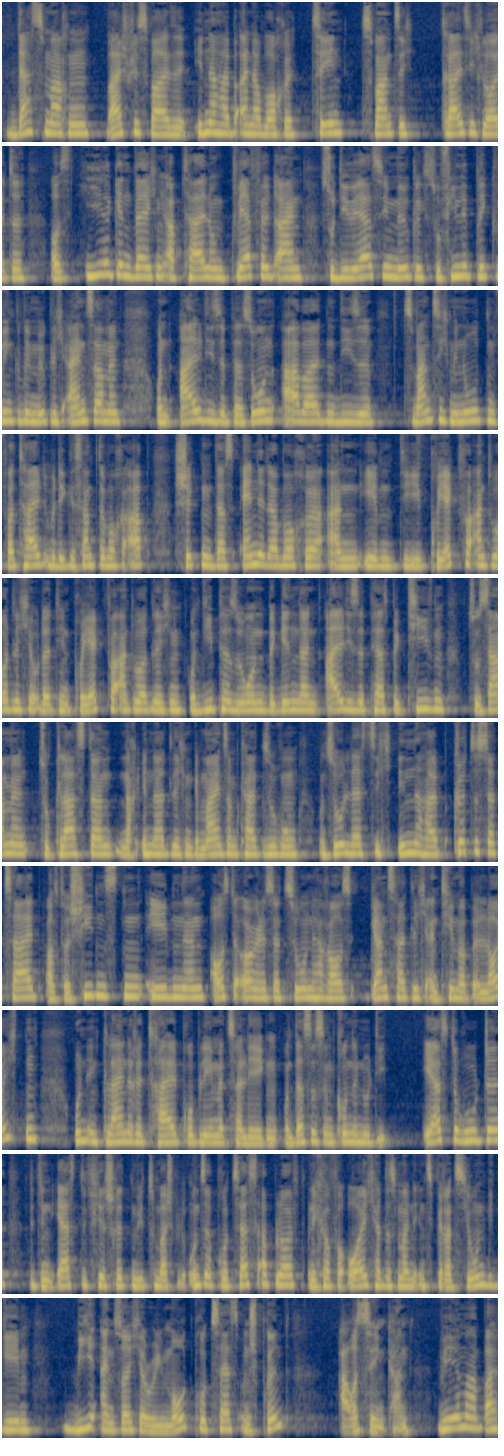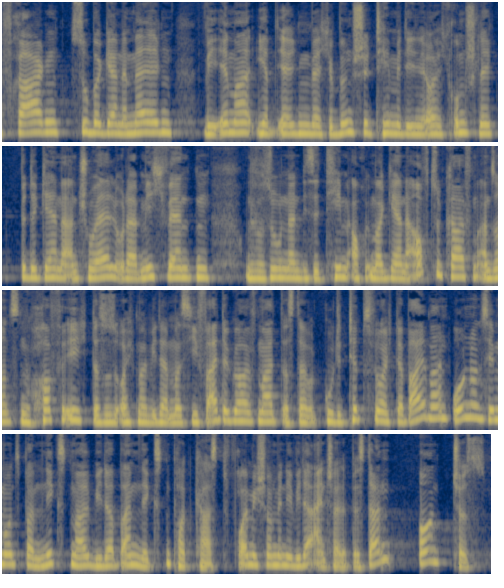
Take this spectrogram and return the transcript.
Das machen beispielsweise innerhalb einer Woche 10, 20, 30 Leute aus irgendwelchen Abteilungen querfeldein, so divers wie möglich, so viele Blickwinkel wie möglich einsammeln und all diese Personen arbeiten diese 20 Minuten verteilt über die gesamte Woche ab, schicken das Ende der Woche an eben die Projektverantwortliche oder den Projektverantwortlichen und die Personen beginnen dann all diese Perspektiven zu sammeln, zu clustern, nach inhaltlichen Gemeinsamkeiten suchen und so lässt sich innerhalb kürzester Zeit aus verschiedensten Ebenen aus der Organisation heraus ganzheitlich ein Thema beleuchten und in kleinere Teilprobleme zerlegen. Und das ist im Grunde nur die erste Route mit den ersten vier Schritten, wie zum Beispiel unser Prozess abläuft. Und ich hoffe, euch hat es mal eine Inspiration gegeben, wie ein solcher Remote-Prozess und Sprint aussehen kann. Wie immer bei Fragen super gerne melden. Wie immer, ihr habt irgendwelche Wünsche, Themen, die ihr euch rumschlägt, bitte gerne an Joel oder mich wenden und wir versuchen dann diese Themen auch immer gerne aufzugreifen. Ansonsten hoffe ich, dass es euch mal wieder massiv weitergeholfen hat, dass da gute Tipps für euch dabei waren und dann sehen wir uns beim nächsten Mal wieder beim nächsten Podcast. Freue mich schon, wenn ihr wieder einschaltet. Bis dann und tschüss.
